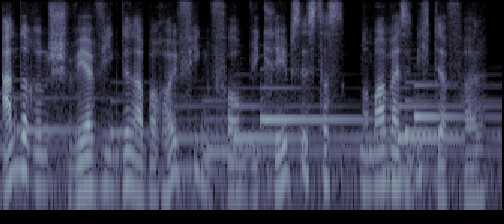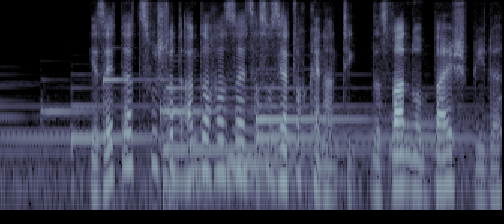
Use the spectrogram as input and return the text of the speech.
anderen schwerwiegenden, aber häufigen Formen wie Krebs ist das normalerweise nicht der Fall. Ihr seltener Zustand andererseits... Achso, sie hat doch kein Huntington. Das waren nur Beispiele.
